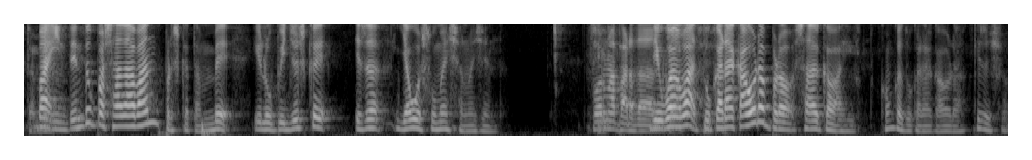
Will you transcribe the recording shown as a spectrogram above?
També. Va, intento passar davant, però és que també. I el pitjor és que és a... ja ho assumeixen la gent. Forma part de... Diu, bueno, va, tocarà caure, però s'ha d'acabar. Diu, Com que tocarà caure? Què és això?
